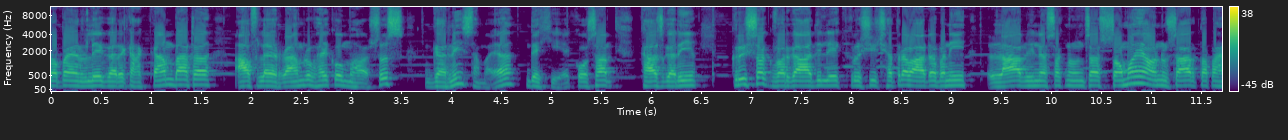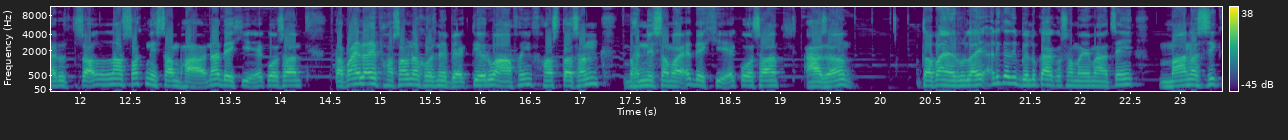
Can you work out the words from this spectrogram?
तपाईँहरूले गरेका कामबाट आफूलाई राम्रो भएको महसुस गर्ने समय देखिएको छ। खास गरी कृषक वर्ग आदिले कृषि क्षेत्रबाट पनि लाभ लिन सक्नुहुन्छ। समय अनुसार तपाईँहरू चल्न सक्ने सम्भावना देखिएको छ। तपाईँलाई फसाउन खोज्ने व्यक्तिहरू आफै फस्दछन् भन्ने समय देखिएको छ। आज तपाईँहरूलाई अलिकति बेलुकाको समयमा चाहिँ मानसिक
